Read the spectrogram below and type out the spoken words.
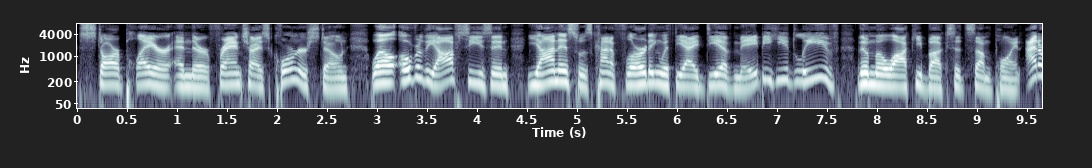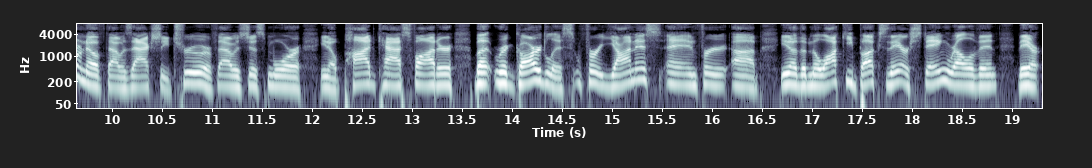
star player and their franchise cornerstone. Well, over the offseason, Giannis was kind of flirting with the idea of maybe he'd leave the Milwaukee Bucks at some point. I don't know if that was actually true or if that was just more, you know, podcast fodder. But regardless, for Giannis and for uh, you know the Milwaukee Bucks, they are staying relevant. They are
